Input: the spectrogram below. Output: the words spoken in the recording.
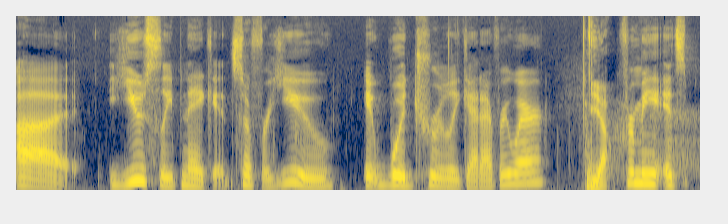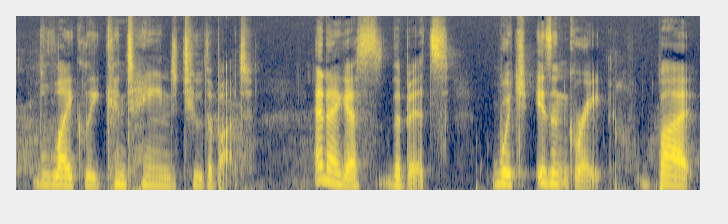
Uh, you sleep naked, so for you, it would truly get everywhere. Yeah. For me, it's likely contained to the butt, and I guess the bits, which isn't great. But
